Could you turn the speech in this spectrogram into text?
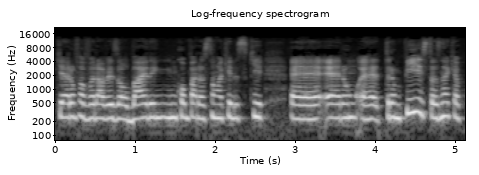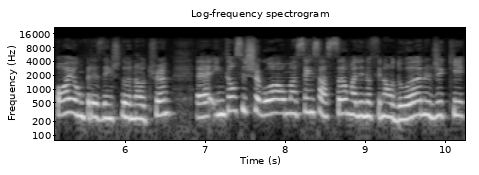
que eram favoráveis ao Biden em comparação àqueles que é, eram é, trumpistas, né, que apoiam o presidente Donald Trump. É, então, se chegou a uma sensação ali no final do ano de que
